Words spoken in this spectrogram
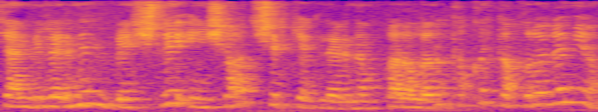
kendilerinin beşli inşaat şirketlerinin paraları takır takır ödeniyor.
